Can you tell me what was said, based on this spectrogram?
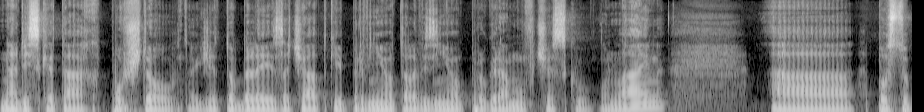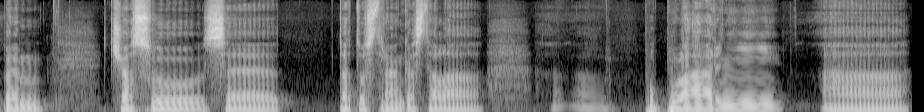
na disketách poštou. Takže to byly začátky prvního televizního programu v Česku online. A postupem času se tato stránka stala eh, populární a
